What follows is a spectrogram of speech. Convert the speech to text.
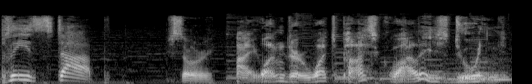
Please stop. Sorry. I wonder what Pasquale's doing.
